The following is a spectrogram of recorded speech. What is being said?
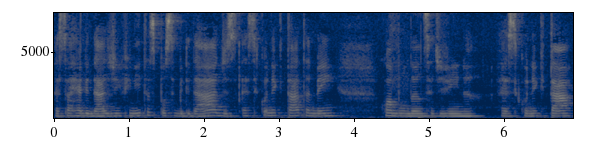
essa realidade de infinitas possibilidades é se conectar também com a abundância divina, é se conectar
